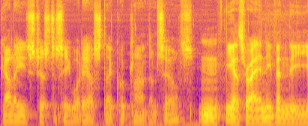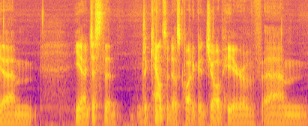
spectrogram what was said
gullies just to see what else they could plant themselves. Mm, yeah, that's right. And even the, um, you know, just the the council does quite a good job here of um,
